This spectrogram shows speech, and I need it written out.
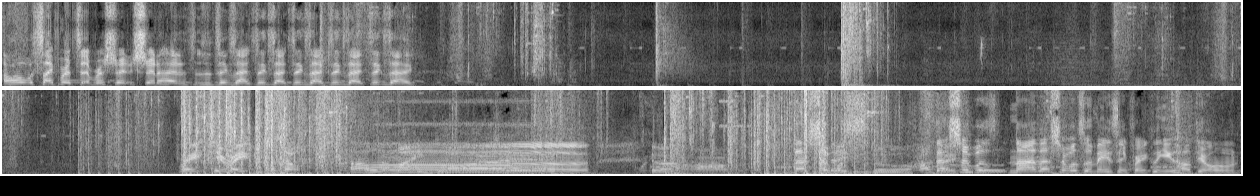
Oh, with sniper, it's straight, straight ahead. Zigzag, zigzag, zigzag, zigzag, zigzag. To your right. Watch out. Oh, my god. Yeah. That shit was. do though? How did I That shit was. Nah, that shit was amazing, Franklin. You held your own.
